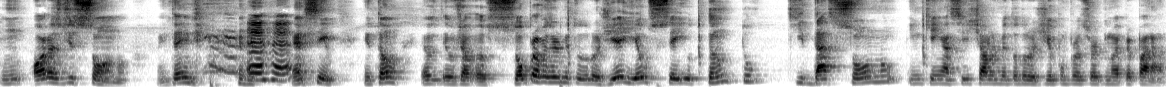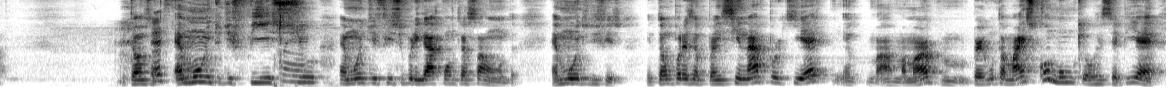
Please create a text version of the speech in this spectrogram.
uhum. horas de sono, entende? Uhum. É assim. Então, eu, eu, já, eu sou professor de metodologia e eu sei o tanto que dá sono em quem assiste aula de metodologia para um professor que não é preparado. Então, assim, é muito difícil, é. é. muito difícil brigar contra essa onda. É muito difícil. Então, por exemplo, para ensinar porque é. A maior pergunta mais comum que eu recebi é:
